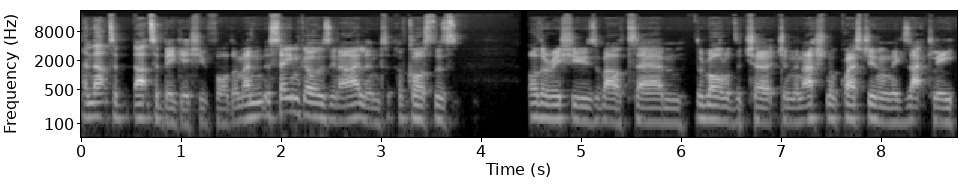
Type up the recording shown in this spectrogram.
and that's a that's a big issue for them. And the same goes in Ireland. Of course, there's other issues about um, the role of the church and the national question and exactly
